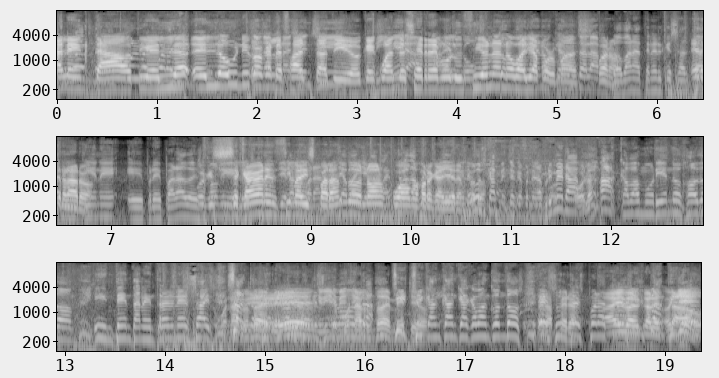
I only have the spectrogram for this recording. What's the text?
calentado, tío. Es lo, para es lo único que le falta, tío. Que cuando Primera se revoluciona no vaya por que más. la- Lo Bueno, van a tener que saltar. es raro. Tiene eh, preparado Porque si se cagan encima disparando, no han jugado mejor que ayer, en verdad. Buscan, tiene que poner la primera. Hola. Acaba muriendo Jodom. Intentan entrar en el side. Buena Salta de y. Kankan que acaban con dos. Espera, Es un espera. 3 para Ahí va el calentado. Oye.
